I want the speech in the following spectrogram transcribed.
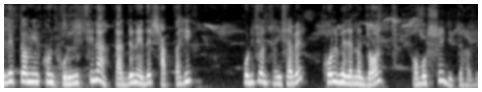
এদের তো আমি এখন ফুল নিচ্ছি না, তার জন্য এদের সাপ্তাহিক পরিচর্যা হিসাবে খোল ভেজানো জল অবশ্যই দিতে হবে।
